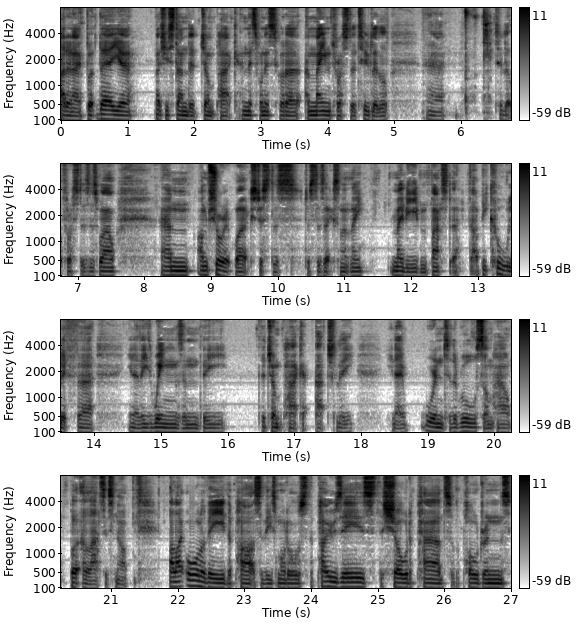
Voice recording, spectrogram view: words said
I don't know, but they're that's your standard jump pack, and this one has got a, a main thruster, two little uh, two little thrusters as well. Um, I'm sure it works just as just as excellently, maybe even faster. That'd be cool if uh, you know these wings and the the jump pack actually you know were into the rules somehow, but alas, it's not. I like all of the the parts of these models, the poses, the shoulder pads or the pauldrons,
